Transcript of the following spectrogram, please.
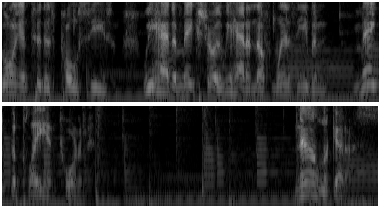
going into this postseason. We had to make sure that we had enough wins to even make the play-in tournament. Now look at us.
